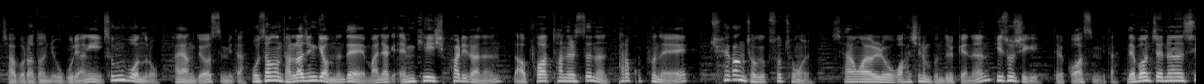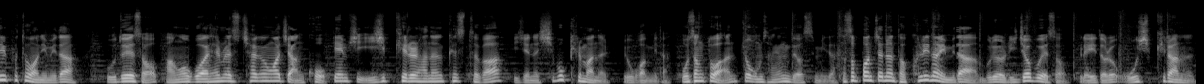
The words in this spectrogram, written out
잡으라던 요구량이 20번으로 하향되었습니다. 보상은 달라진 게 없는데 만약 MK18이라는 라프아탄을 쓰는 타르코프 내에 최강 저격 소총을 사용하려고 하시는 분들께는 희소식이 될 것 같습니다. 네 번째는 스위프트 원입니다. 우드에서 방어구와 헬멧을 착용하지 않고 PMC 20킬을 하는 퀘스트가 이제는 15킬만을 요구합니다. 보상 또한 조금 상향되었습니다. 다섯 번째는 더 클리너입니다. 무려 리저브에서 레이더를 50킬 하는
